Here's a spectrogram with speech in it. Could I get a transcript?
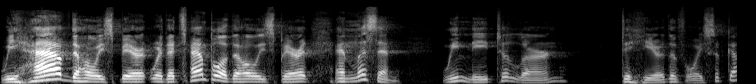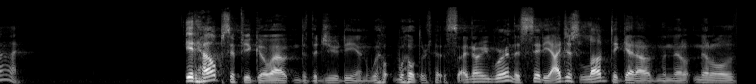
we have the Holy Spirit. We're the temple of the Holy Spirit. And listen, we need to learn to hear the voice of God. It helps if you go out into the Judean wilderness. I know we're in the city. I just love to get out in the middle, of,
